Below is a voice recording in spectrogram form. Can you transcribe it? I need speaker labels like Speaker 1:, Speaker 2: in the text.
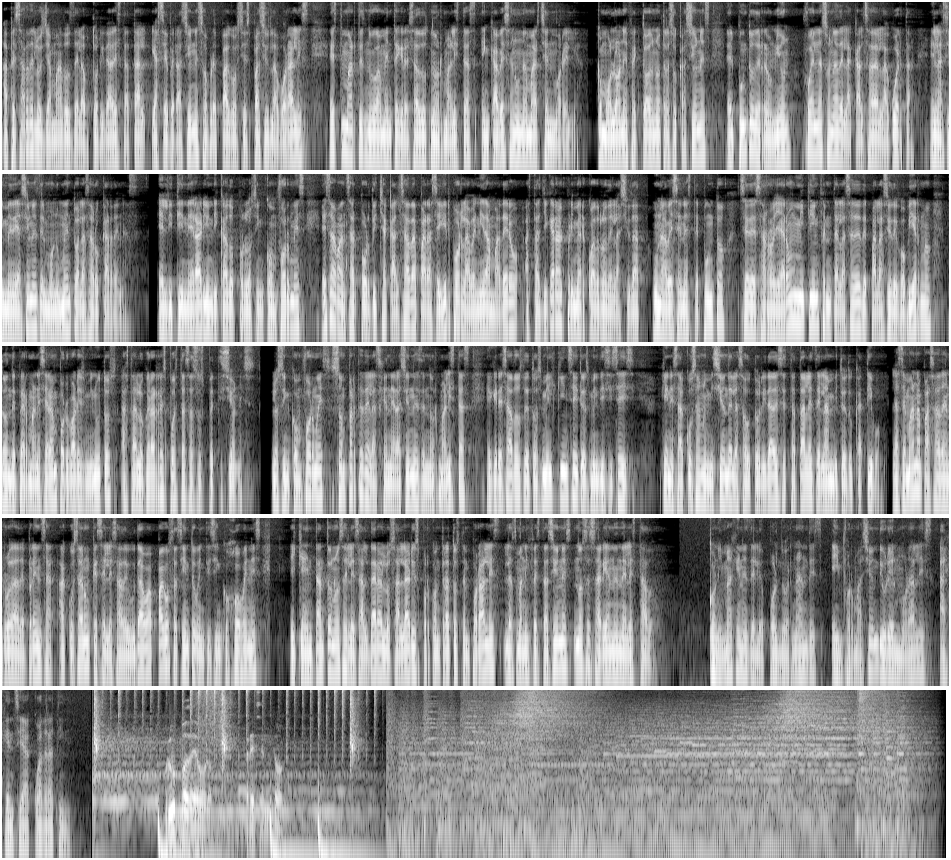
Speaker 1: A pesar de los llamados de la autoridad estatal y aseveraciones sobre pagos y espacios laborales, este martes nuevamente egresados normalistas encabezan una marcha en Morelia. Como lo han efectuado en otras ocasiones, el punto de reunión fue en la zona de la calzada La Huerta, en las inmediaciones del monumento a Lázaro Cárdenas. El itinerario indicado por los inconformes es avanzar por dicha calzada para seguir por la avenida Madero hasta llegar al primer cuadro de la ciudad. Una vez en este punto, se desarrollará un mitin frente a la sede de Palacio de Gobierno, donde permanecerán por varios minutos hasta lograr respuestas a sus peticiones. Los inconformes son parte de las generaciones de normalistas egresados de 2015 y 2016, quienes acusan omisión de las autoridades estatales del ámbito educativo. La semana pasada en rueda de prensa acusaron que se les adeudaba pagos a 125 jóvenes y que en tanto no se les saldara los salarios por contratos temporales, las manifestaciones no cesarían en el Estado. Con imágenes de Leopoldo Hernández e información de Uriel Morales, Agencia Cuadratín.
Speaker 2: Grupo de Oro presentó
